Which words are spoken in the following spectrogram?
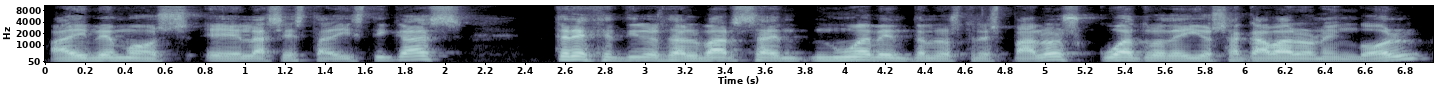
Ahí vemos eh, las estadísticas. 13 tiros del Barça, 9 entre los tres palos, cuatro de ellos acabaron en gol.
